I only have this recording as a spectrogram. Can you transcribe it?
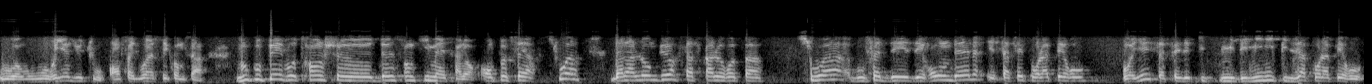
ou, rien du tout. En fait, voilà, c'est comme ça. Vous coupez vos tranches d'un centimètre. Alors, on peut faire soit dans la ça fera le repas, soit vous faites des, rondelles et ça fait pour l'apéro. Vous voyez, ça fait des, petites, mini pizzas pour l'apéro.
